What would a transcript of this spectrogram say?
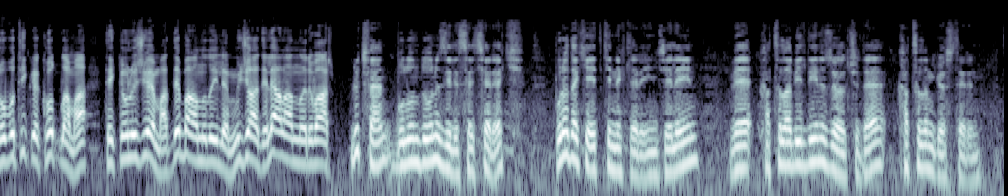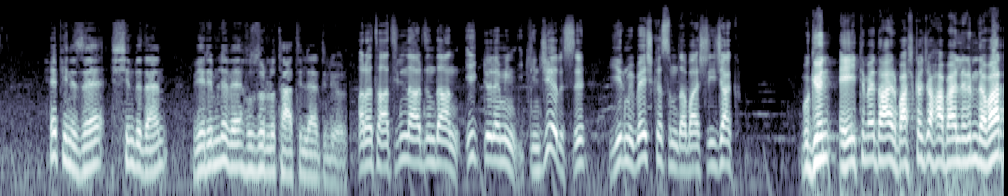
robotik ve kodlama, teknoloji ve madde bağımlılığıyla mücadele alanları var. Lütfen bulunduğunuz ili seçerek buradaki etkinlikleri inceleyin ve katılabildiğiniz ölçüde katılım gösterin. Hepinize şimdiden verimli ve huzurlu tatiller diliyorum. Ara tatilin ardından ilk dönemin ikinci yarısı 25 Kasım'da başlayacak. Bugün eğitime dair başkaca haberlerim de var.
